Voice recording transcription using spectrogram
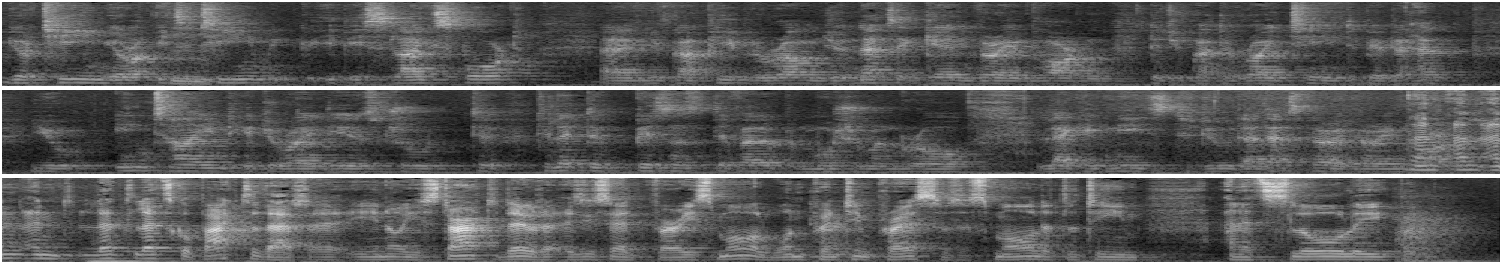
your team. Your it's mm. a team. It's like sport. And you've got people around you, and that's again very important that you've got the right team to be able to help you in time to get your ideas through to, to let the business develop and mushroom and grow like it needs to do that that's very very important and and, and, and let, let's go back to that uh, you know you started out as you said very small one printing press was a small little team and it slowly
